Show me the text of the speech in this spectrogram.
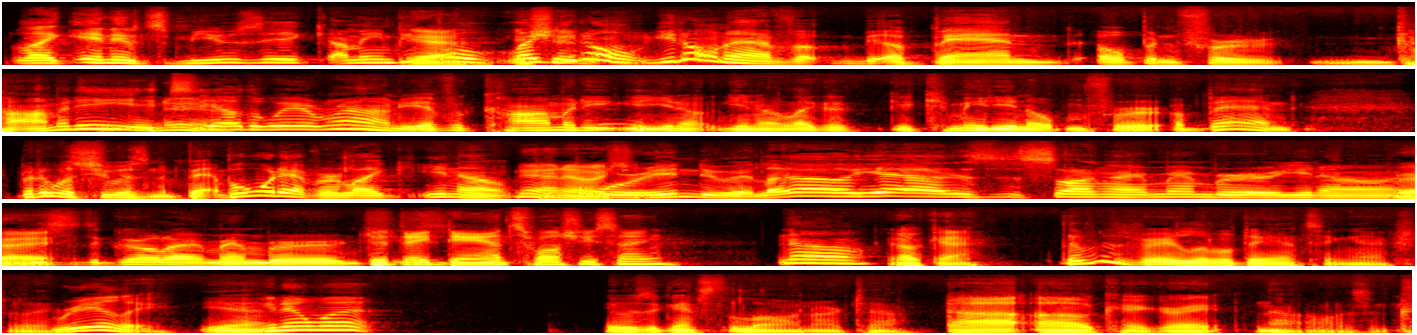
Like in its music, I mean, Yeah, people you like you don't you don't have a, a band open for comedy. It's the other way around. You have a comedy, you know, you know, like a, a comedian open for a band. But it was she wasn't a band, but whatever. Like you know, Yeah, I know people what were you- into it. Like, oh yeah, this is a song I remember. You know, and Right. this is the girl I remember. and Did they she's- dance while she sang? No, Okay. there was very little dancing actually. Really? Yeah. You know what? It was against the law in our town. Uh, okay, great. No, it wasn't.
